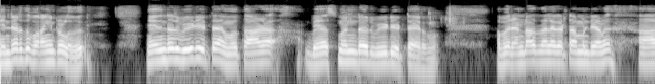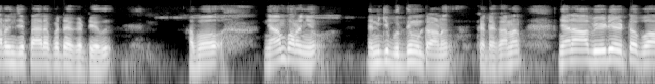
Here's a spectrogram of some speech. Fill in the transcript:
എന്റെ അടുത്ത് പറഞ്ഞിട്ടുള്ളത് ഞാൻ ഇതിന്റെ ഒരു വീഡിയോ ഇട്ടായിരുന്നു താഴെ ബേസ്മെന്റിന്റെ ഒരു വീഡിയോ ഇട്ടായിരുന്നു. അപ്പോൾ രണ്ടാമത്തെ നില കെട്ടാൻ വേണ്ടിയാണ് ആറിഞ്ച് പാരപ്പറ്റ കെട്ടിയത്. അപ്പോൾ ഞാൻ പറഞ്ഞു എനിക്ക് ബുദ്ധിമുട്ടാണ് കേട്ടെ കാരണം ഞാൻ ആ വീഡിയോ ഇട്ടപ്പോൾ ആ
